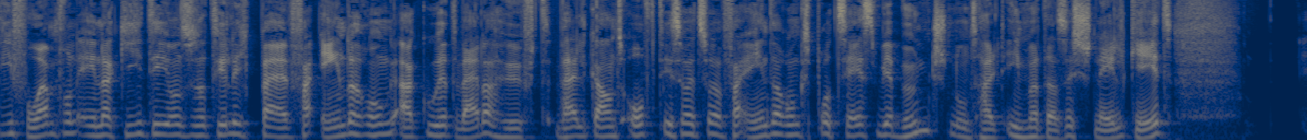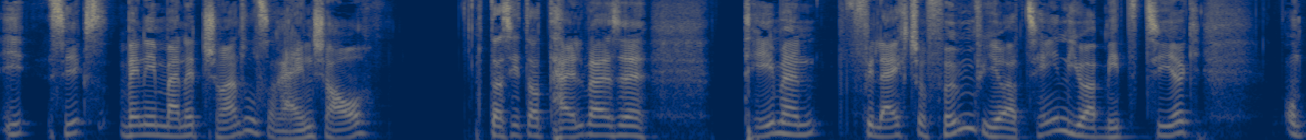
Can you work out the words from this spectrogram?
die Form von Energie, die uns natürlich bei Veränderung auch gut weiterhilft, weil ganz oft ist halt so ein Veränderungsprozess, wir wünschen uns halt immer, dass es schnell geht. Ich sehe es, wenn ich in meine Journals reinschaue, dass ich da teilweise Themen vielleicht schon fünf Jahre, zehn Jahre mitziehe und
